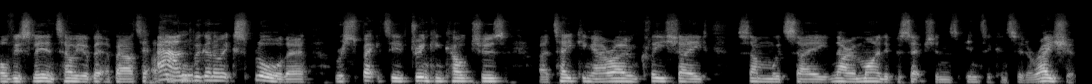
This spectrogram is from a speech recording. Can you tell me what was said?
obviously, and tell you a bit about it. That's and important. we're going to explore their respective drinking cultures, uh, taking our own cliched, some would say narrow minded perceptions into consideration.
